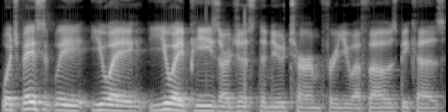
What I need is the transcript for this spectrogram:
which basically UA, UAPs are just the new term for UFOs because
